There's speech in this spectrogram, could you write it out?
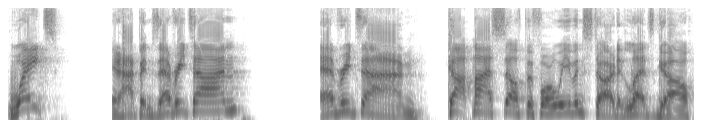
Wait! It happens every time. Every time. Caught myself before we even started. Let's go.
